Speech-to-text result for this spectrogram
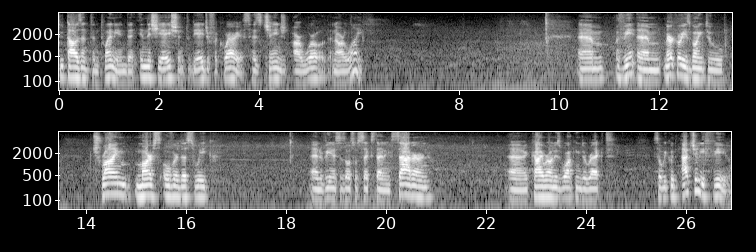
2020 and the initiation to the age of Aquarius has changed our world and our life. Um, um, Mercury is going to trine Mars over this week. And Venus is also sextiling Saturn. Uh, Chiron is walking direct. So we could actually feel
